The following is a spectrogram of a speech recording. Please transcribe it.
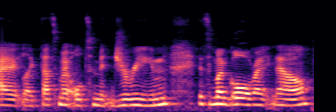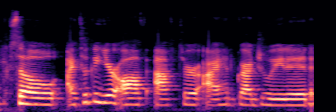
I like that's my ultimate dream. It's my goal right now. So I took a year off after I had graduated.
